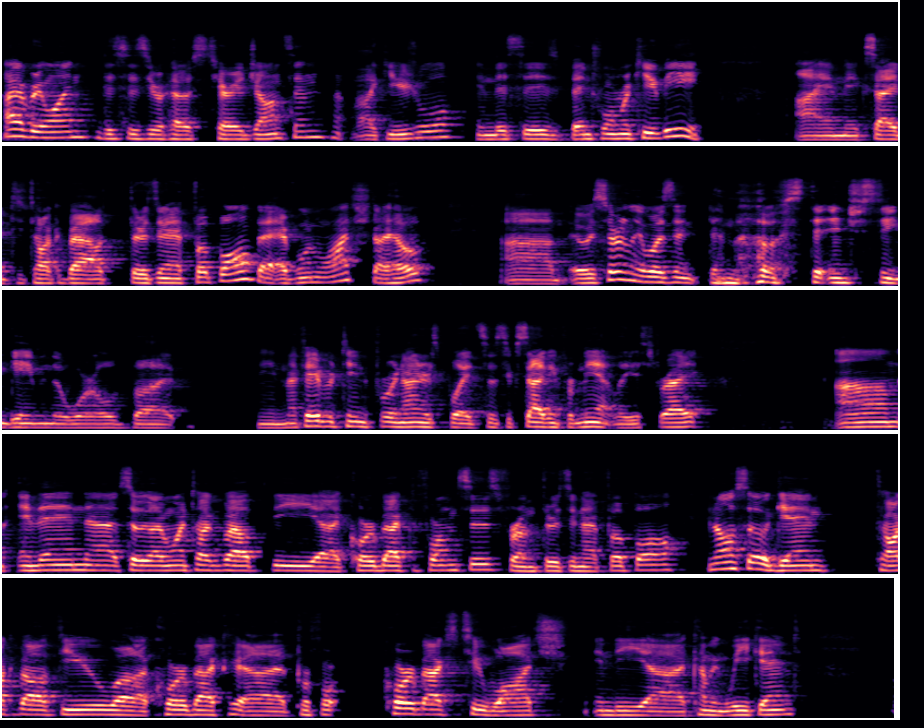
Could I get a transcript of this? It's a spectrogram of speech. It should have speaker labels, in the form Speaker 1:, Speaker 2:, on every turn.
Speaker 1: Hi, everyone. This is your host, Terry Johnson, like usual, and this is Benchwarmer QB. I'm excited to talk about Thursday Night Football that everyone watched, I hope. Uh, it was certainly wasn't the most interesting game in the world, but I mean, my favorite team, the 49ers, played, so it's exciting for me at least, right? Um, and then, uh, so I want to talk about the uh, quarterback performances from Thursday Night Football, and also again talk about a few uh, quarterback uh, perfor- quarterbacks to watch in the uh, coming weekend.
